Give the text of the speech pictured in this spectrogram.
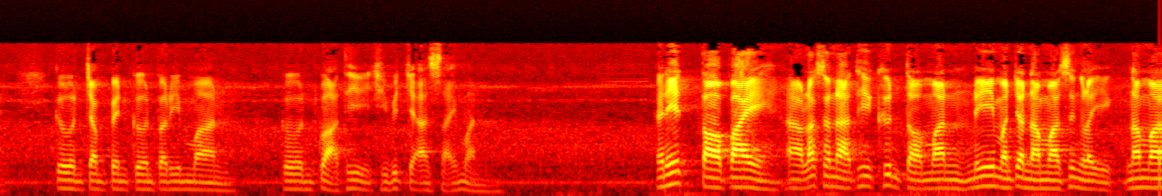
ย เกินจำเป็นเกินปริมาณ เกินกว่าที่ชีวิตจะอาศัยมันอันนี้ต่อไปอาลักษณะที่ขึ้นต่อมันนี้มันจะนำมาซึ่งอะไรอีกนำมา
